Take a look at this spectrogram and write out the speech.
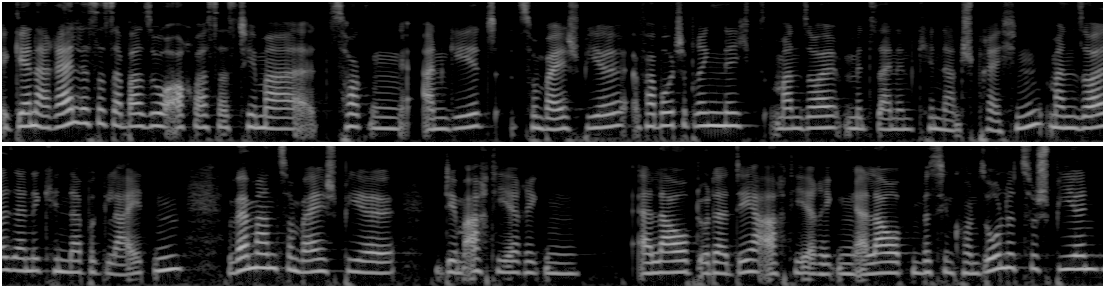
Generell ist es aber so, auch was das Thema Zocken angeht, zum Beispiel, Verbote bringen nichts, man soll mit seinen Kindern sprechen, man soll seine Kinder begleiten. Wenn man zum Beispiel dem Achtjährigen erlaubt oder der Achtjährigen erlaubt, ein bisschen Konsole zu spielen,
